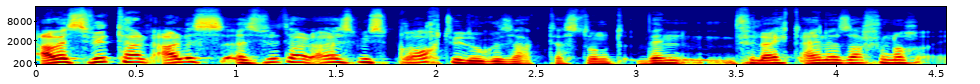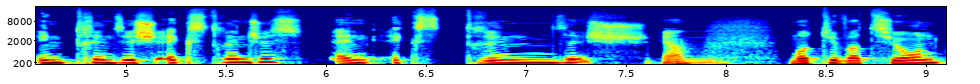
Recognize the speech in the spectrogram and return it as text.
aber es wird halt alles, es wird halt alles missbraucht, wie du gesagt hast. Und wenn vielleicht eine Sache noch intrinsisch, extrinsisch, extrinsisch, ja, Motivation.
